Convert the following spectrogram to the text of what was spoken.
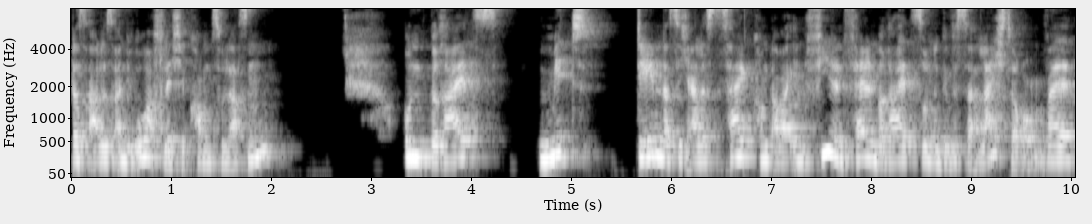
das alles an die Oberfläche kommen zu lassen. Und bereits mit dem, dass sich alles zeigt, kommt aber in vielen Fällen bereits so eine gewisse Erleichterung, weil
